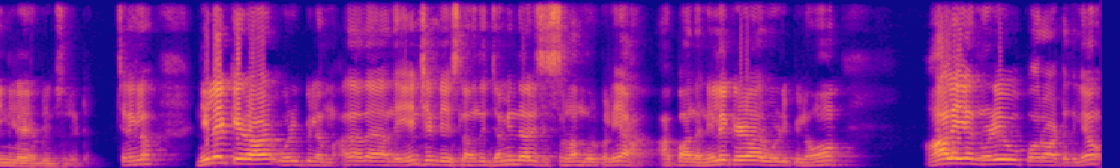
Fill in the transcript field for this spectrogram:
நீங்களே அப்படின்னு சொல்லிட்டு. சரிங்களா? நிலைக்கிழார் ஒழிப்பிலும் அதாவது அந்த ஏன்ஷியன் டேஸில் வந்து ஜமீன்தாரி சிஸ்டம்லாம் வந்து இருக்கும் இல்லையா? அப்போ அந்த நிலைக்கிழார் ஒழிப்பிலும் ஆலய நுழைவு போராட்டத்திலையும்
